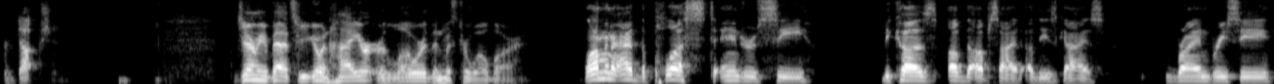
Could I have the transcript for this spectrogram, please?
production. Jeremy Betz, are you going higher or lower than Mr. Wilbar? Well, I'm going to add the plus to Andrew C because of the upside of these guys. Bryan Bresee,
